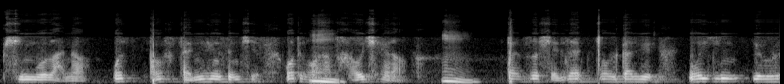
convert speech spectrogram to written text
屏幕烂了。我当时真的很生气，我都和他吵起来了。嗯。但是现在我感觉我已经有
